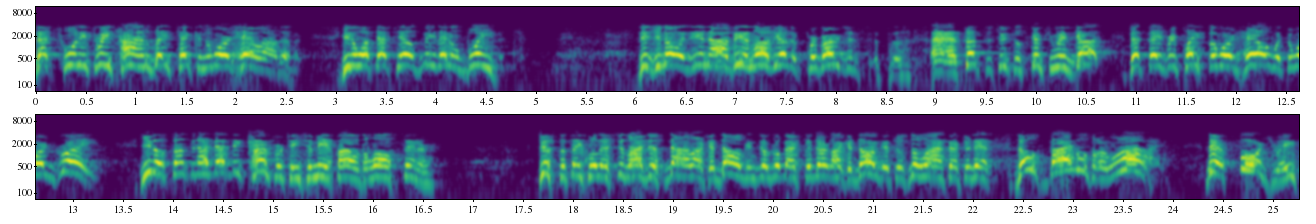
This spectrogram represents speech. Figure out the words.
That 23 times they've taken the word hell out of it. You know what that tells me? They don't believe it. Did you know in the NIV and a lot of the other perversions, uh, substitutes of Scripture we've got, that they've replaced the word hell with the word grave? You know something? That'd be comforting to me if I was a lost sinner. Just to think, well, that's just, I just die like a dog and go back to the dirt like a dog that there's no life after death. Those Bibles are lies. They're forgeries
